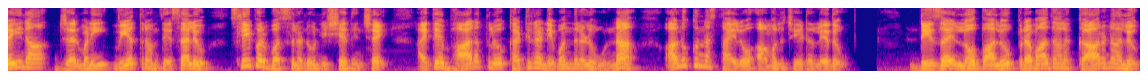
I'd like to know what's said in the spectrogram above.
చైనా జర్మనీ వియత్నాం దేశాలు స్లీపర్ బస్సులను నిషేధించాయి. అయితే భారత్లో కఠిన నిబంధనలు ఉన్నా అనుకున్న స్థాయిలో అమలు చేయడం లేదు. డిజైన్ లోపాలు ప్రమాదాల కారణాలు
